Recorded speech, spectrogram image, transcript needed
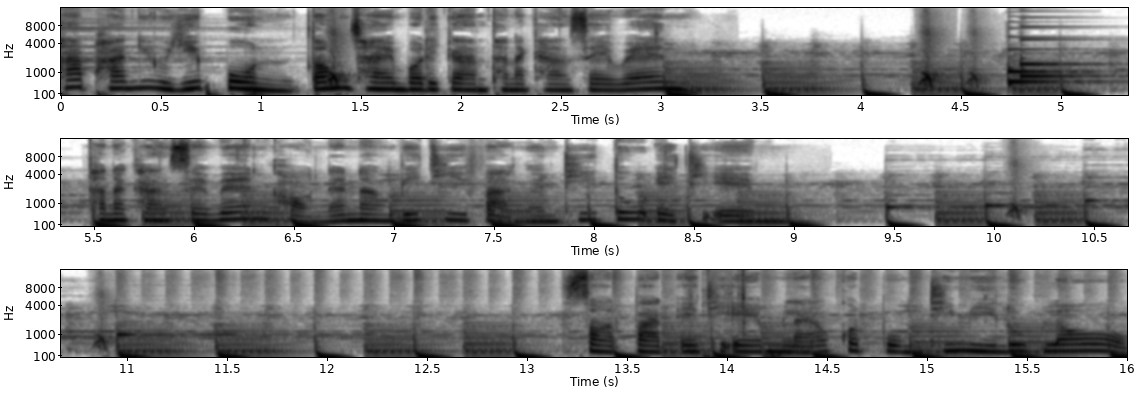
ถ้าพักอยู่ญี่ปุ่นต้องใช้บริการธนาคารเซเว่นธนาคารเซเว่นขอแนะนำวิธีฝากเงินที่ตู้ ATM สอดบัตร ATM แล้วกดปุ่มที่มีรูปโลก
